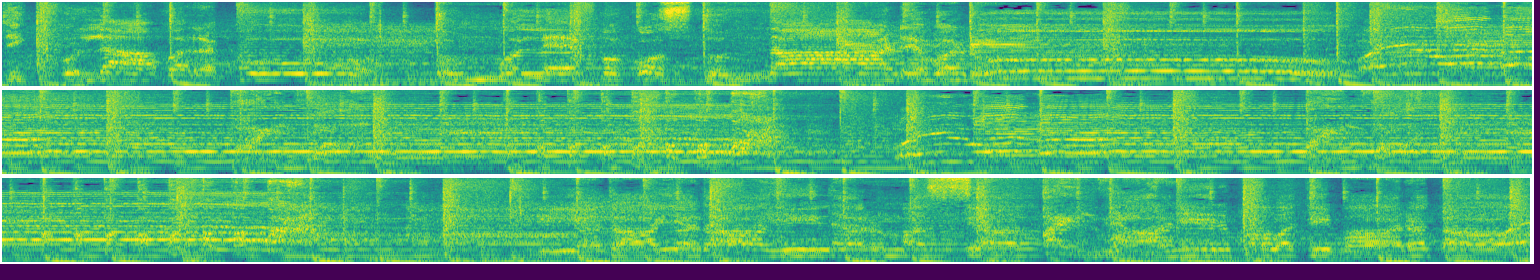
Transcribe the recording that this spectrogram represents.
దిక్కుల వరకు తుమ్ము లేపుకొస్తున్నాడెవడు य राय धर्मस्य ज्ञानिर्भवति भारताय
